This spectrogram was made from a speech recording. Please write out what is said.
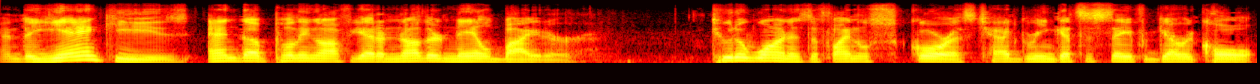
And the Yankees end up pulling off yet another nail biter. Two to one is the final score as Chad Green gets a save for Gerrit Cole.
